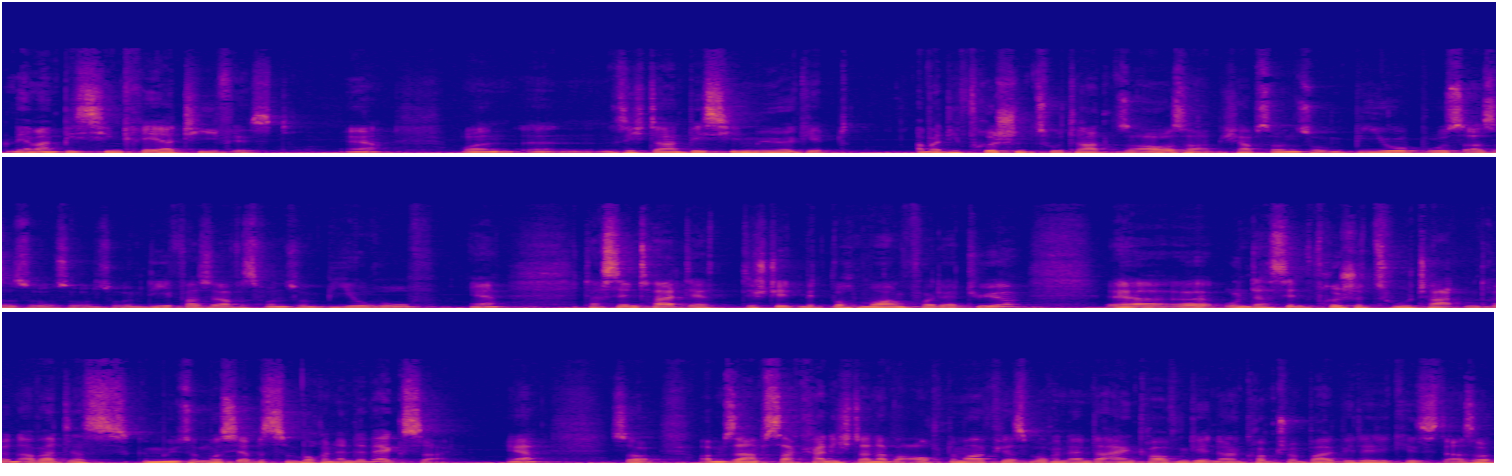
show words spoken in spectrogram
wenn man ein bisschen kreativ ist ja, und äh, sich da ein bisschen Mühe gibt, aber die frischen Zutaten zu Hause habe. Ich habe so, so einen Biobus, also so, so, so einen Lieferservice von so einem Biohof. Ja? Das sind halt, der, der steht Mittwochmorgen vor der Tür äh, und da sind frische Zutaten drin, aber das Gemüse muss ja bis zum Wochenende weg sein. Ja, so. Am Samstag kann ich dann aber auch nochmal fürs Wochenende einkaufen gehen und dann kommt schon bald wieder die Kiste. Also,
